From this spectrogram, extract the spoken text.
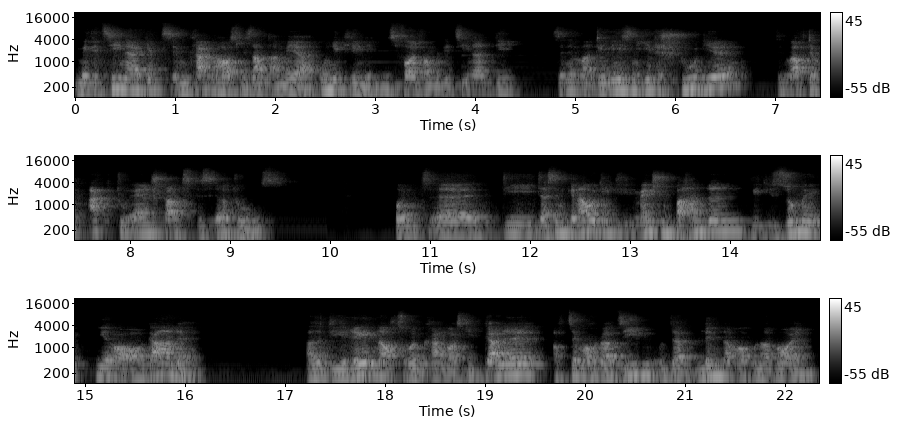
Mediziner gibt es im Krankenhaus wie Sand am Meer. Unikliniken ist voll von Medizinern, die sind immer, die lesen jede Studie, sind immer auf dem aktuellen Stand des Irrtums. Und äh, die, das sind genau die, die Menschen behandeln wie die Summe ihrer Organe. Also die reden auch so im Krankenhaus, die Galle auf Zimmer 107 und der Blinddarm auf 109.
